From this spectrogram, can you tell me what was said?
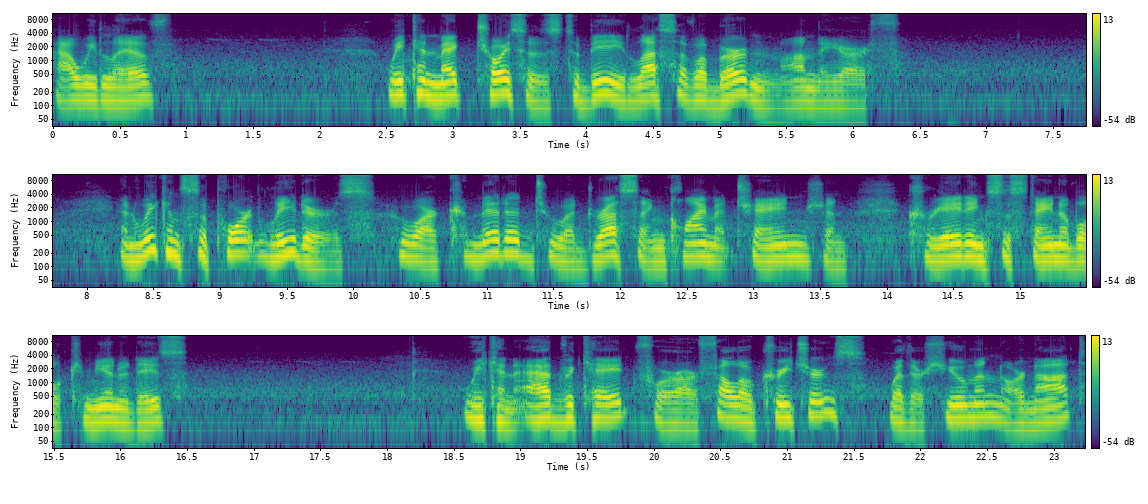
how we live. We can make choices to be less of a burden on the earth. And we can support leaders who are committed to addressing climate change and creating sustainable communities. We can advocate for our fellow creatures, whether human or not,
